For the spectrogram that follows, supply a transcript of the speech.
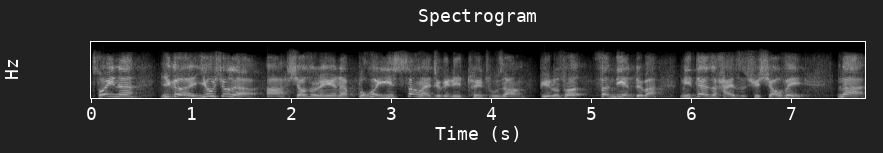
所以呢，一个优秀的啊销售人员呢，不会一上来就给你推主张。比如说饭店，对吧？你带着孩子去消费，那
